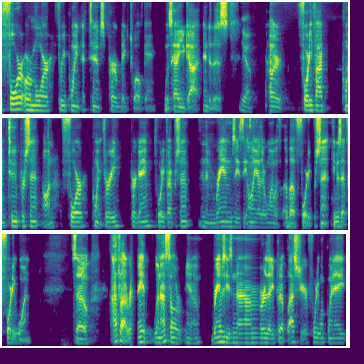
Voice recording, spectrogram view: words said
four or more three point attempts per Big 12 game was how you got into this. Yeah. Kyler, 45.2% on 4.3 per game, 45%. And then Ramsey's the only other one with above 40%. He was at 41. So I thought when I saw, you know, Ramsey's number that he put up last year, 41.8,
